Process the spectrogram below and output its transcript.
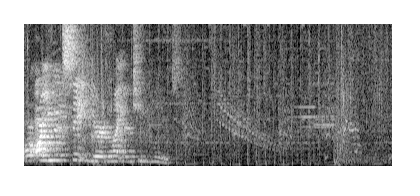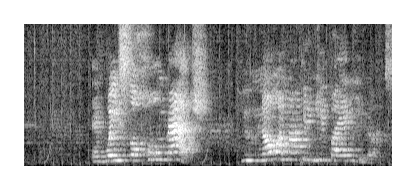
Or are you gonna sit here and let your team lose? And waste the whole match. You know I'm not getting hit by any of those.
